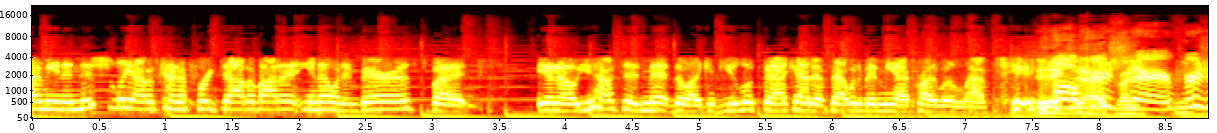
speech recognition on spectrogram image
I mean, initially I was kind of freaked out about it, you know, and embarrassed, but. You know, you have to admit that, like, if you look back at it, if that would have been me, I probably would have laughed too. Yeah. Oh, for sure, for Exactly.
